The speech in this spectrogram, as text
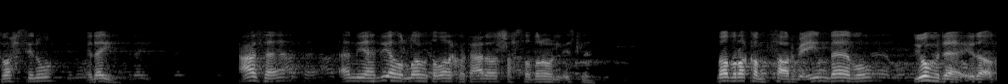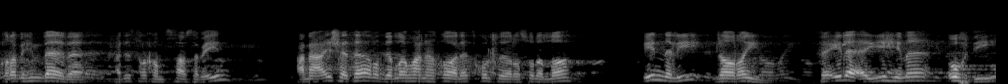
تحسن إليه. عسى أن يهديه الله تبارك وتعالى ويشرح صدره للإسلام. باب رقم 49 باب يهدى إلى أقربهم. بابا حديث رقم 79 عن عائشة رضي الله عنها قالت قلت يا رسول الله إن لي جارين فإلى أيهما أهدي؟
